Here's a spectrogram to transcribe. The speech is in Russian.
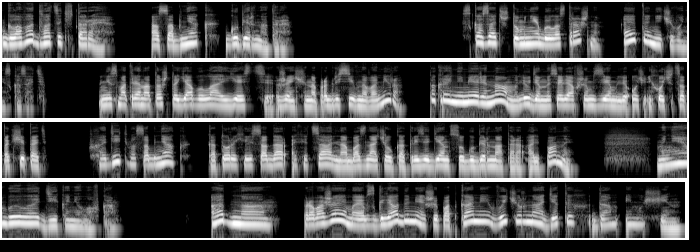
Глава 22. Особняк губернатора. Сказать, что мне было страшно, это ничего не сказать. Несмотря на то, что я была и есть женщина прогрессивного мира, по крайней мере нам, людям, населявшим Землю, очень хочется так считать, входить в особняк, который Хельсадар официально обозначил как резиденцию губернатора Альпаны, мне было дико неловко. Одна, провожаемая взглядами и шепотками вычурно одетых дам и мужчин.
